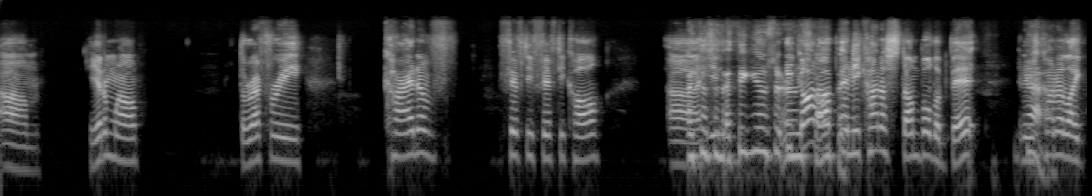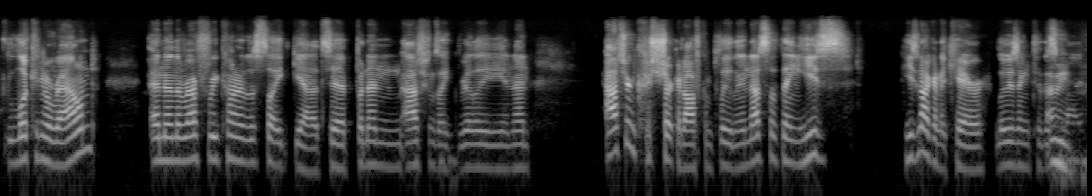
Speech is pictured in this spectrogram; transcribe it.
Um, he hit him well. The referee kind of 50-50 call. Uh, I, he, I think it was an he got up and he kind of stumbled a bit and he was kind of like looking around and then the referee kind of just like yeah that's it but then Askren's like really and then Askren shook it off completely and that's the thing he's he's not going to care losing to this mean, guy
